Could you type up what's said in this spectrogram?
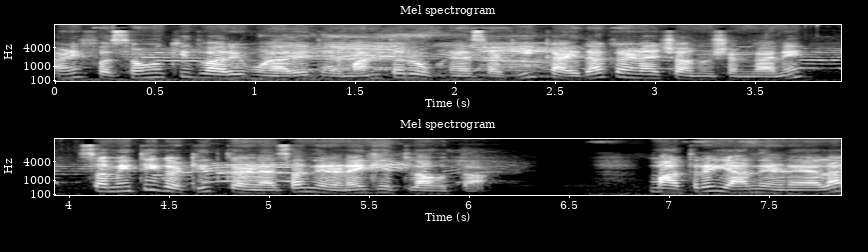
आणि फसवणुकीद्वारे होणारे धर्मांतर रोखण्यासाठी कायदा करण्याच्या अनुषंगाने समिती गठीत करण्याचा निर्णय घेतला होता. मात्र या निर्णयाला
